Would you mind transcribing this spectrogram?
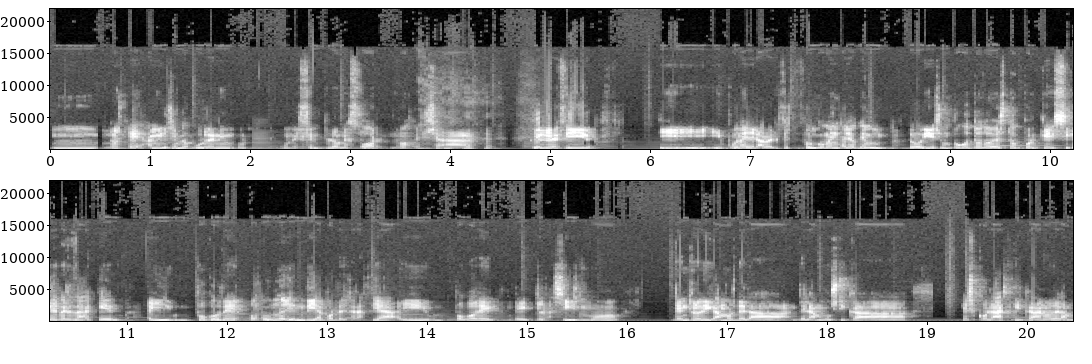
mm, no sé, a mí no se me ocurre ningún un ejemplo mejor, ¿no? O sea, quiero decir, y, bueno, la verdad es que fue un comentario que me impactó y es un poco todo esto porque sí que es verdad que hay un poco de, aún hoy en día, por desgracia, hay un poco de, de clasismo, dentro, digamos, de la, de la música escolástica, ¿no? de, la,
